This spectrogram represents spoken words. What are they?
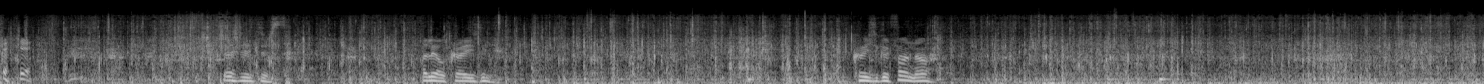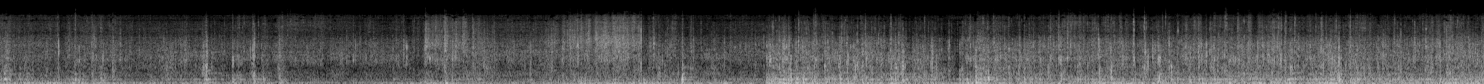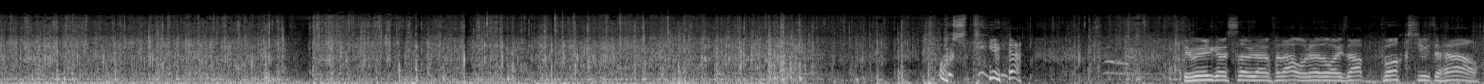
this is just a little crazy. Crazy good fun though. yeah. You really got to slow down for that one, otherwise that bucks you to hell.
